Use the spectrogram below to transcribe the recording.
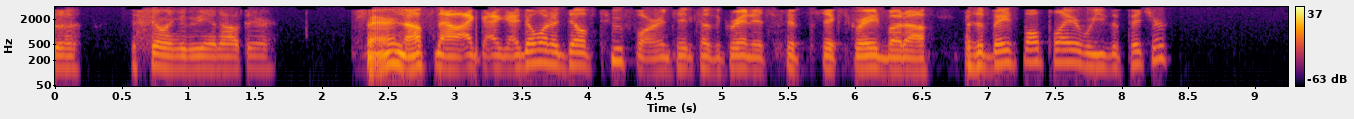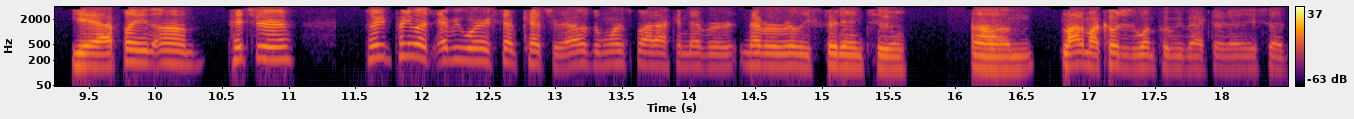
the the feeling of being out there. Fair enough. Now I I, I don't want to delve too far into it because granted it's fifth sixth grade, but uh, as a baseball player, were you the pitcher? Yeah, I played um pitcher pretty, pretty much everywhere except catcher. That was the one spot I could never never really fit into. Um, a lot of my coaches wouldn't put me back there. They said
